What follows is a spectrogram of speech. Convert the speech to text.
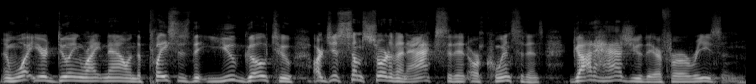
and what you're doing right now and the places that you go to are just some sort of an accident or coincidence. God has you there for a reason.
